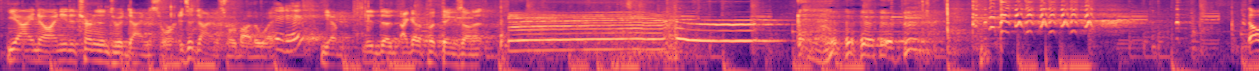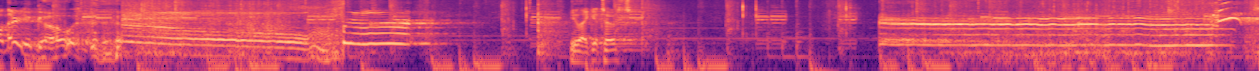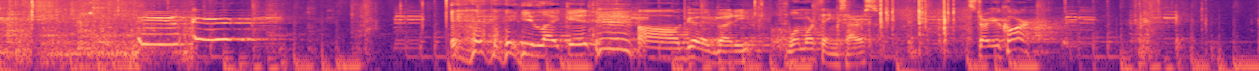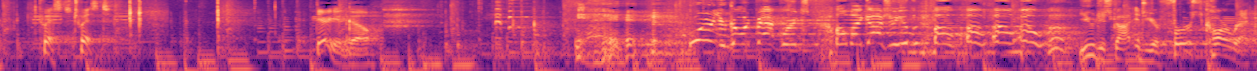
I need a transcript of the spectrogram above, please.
Yeah, I know. I need to turn it into a dinosaur. It's a dinosaur, by the way. It is? Yep. It, does- I gotta put things on it. oh, there you go. you like it, Toast? you like it? Oh, good, buddy. One more thing, Cyrus. Start your car. Twist, twist. There you go. Whoa, you're going backwards! Oh my gosh, are you? Oh, oh, oh, oh! You just got into your first car wreck.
